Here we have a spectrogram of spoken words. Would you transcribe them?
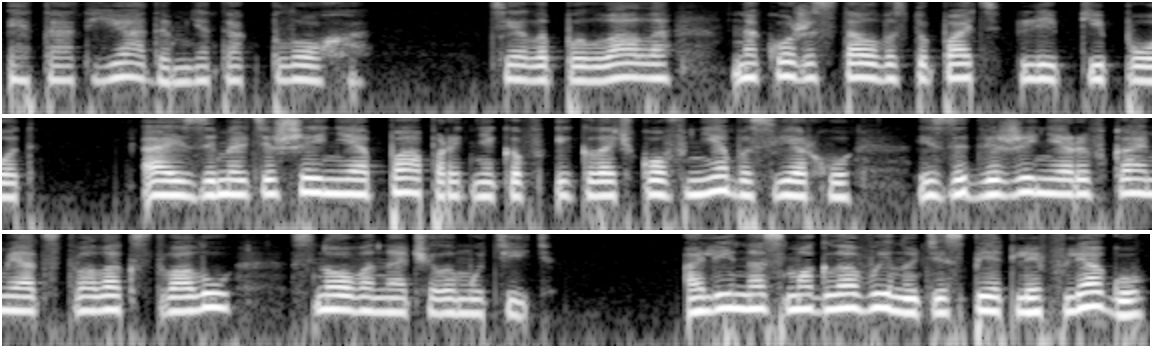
«Это от яда мне так плохо». Тело пылало, на коже стал выступать липкий пот, а из-за мельтешения папоротников и клочков неба сверху, из-за движения рывками от ствола к стволу, снова начало мутить. Алина смогла вынуть из петли флягу,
